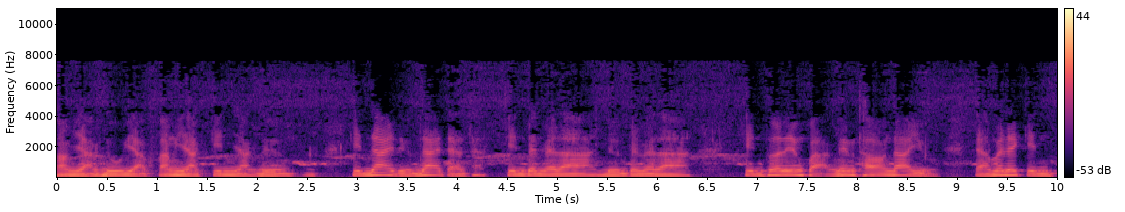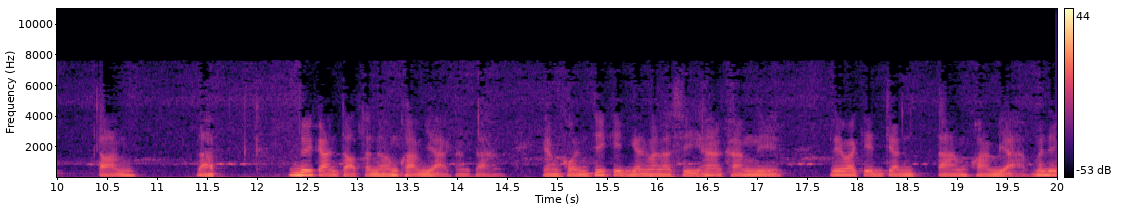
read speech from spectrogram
ความอยากดูอยากฟังอยากกินอยากดื่ม กินได้ดื่มได้แต่กินเป็นเวลาดื่มเป็นเวลา กินเพื่อเลี้ยงปากเลี้ยงท้องได้อยู่ แต่ไม่ได้กินตามหลับด้วยการตอบสนองความอยากต่างๆ อย่างคนที่กินกันวันละสี่ห้าครั้งนี่เรียกว่ากินกันตามความอยากไม่ได้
